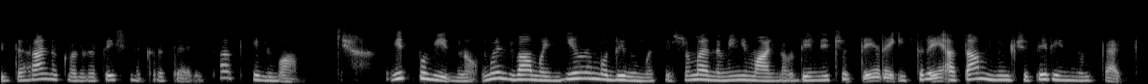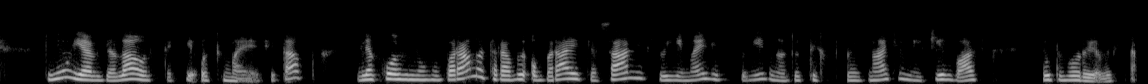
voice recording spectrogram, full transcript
інтегрально-квадратичний критерій, так, і 2. Відповідно, ми з вами ділимо, дивимося, що в мене мінімально 1,4 і 3, а там 0,4 і 0,5. Тому я взяла ось такі от межі. Так? для кожного параметра ви обираєте самі свої межі відповідно до тих призначень, які у вас утворилися.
